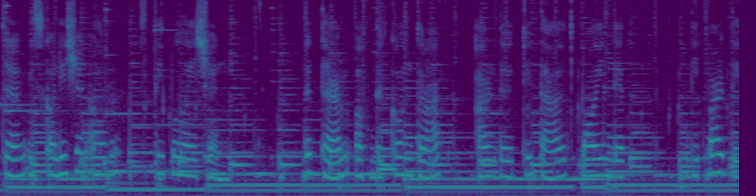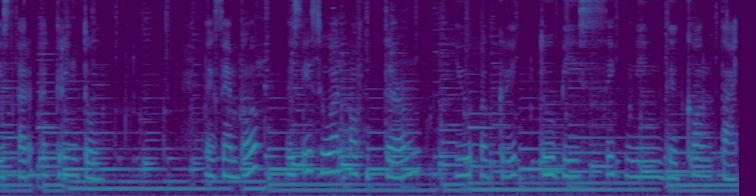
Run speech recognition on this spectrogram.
Term is condition or stipulation. The term of the contract are the detailed point that the parties are agreeing to. The example, this is one of term you agreed to be signing the contract.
